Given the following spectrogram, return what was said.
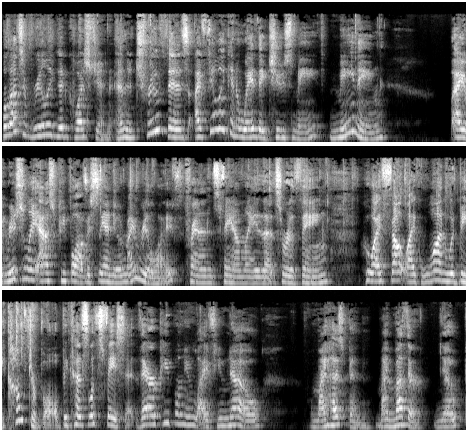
Well, that's a really good question. And the truth is, I feel like in a way they choose me, meaning I originally asked people, obviously I knew in my real life, friends, family, that sort of thing who I felt like one would be comfortable because let's face it, there are people in your life you know, my husband, my mother, nope,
